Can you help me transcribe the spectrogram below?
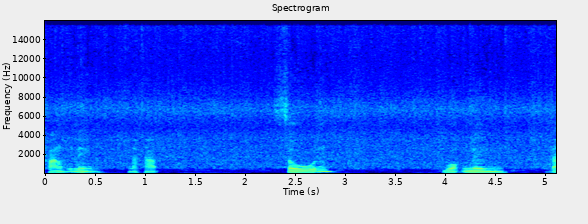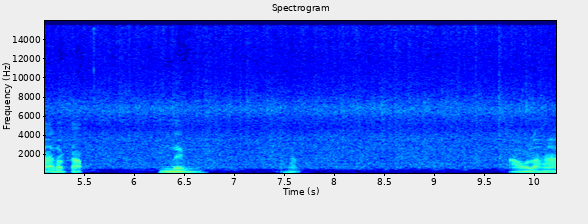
ครั้งที่หนึ่งนะครับศูนย์บวกหนึ่งได้เท่ากับหนึ่งนะครับ เอาละฮะ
